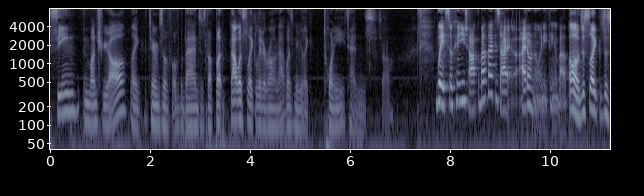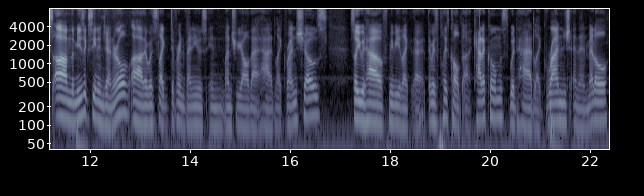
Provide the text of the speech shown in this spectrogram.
scene in Montreal, like in terms of, of the bands and stuff. But that was like later on. That was maybe like 2010s. So Wait, so can you talk about that? Because I I don't know anything about that. oh, just like just um the music scene in general. Uh, there was like different venues in Montreal that had like grunge shows. So you would have maybe like uh, there was a place called uh, Catacombs would had like grunge and then metal,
